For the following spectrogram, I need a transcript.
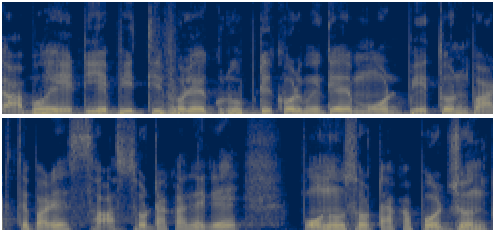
আবহে ডিএ বৃদ্ধির ফলে গ্রুপ ডি কর্মীদের মোট বেতন বাড়তে পারে সাতশো টাকা থেকে পনেরোশো টাকা পর্যন্ত।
